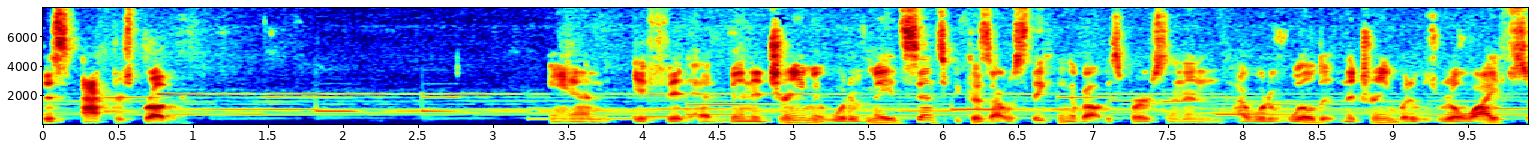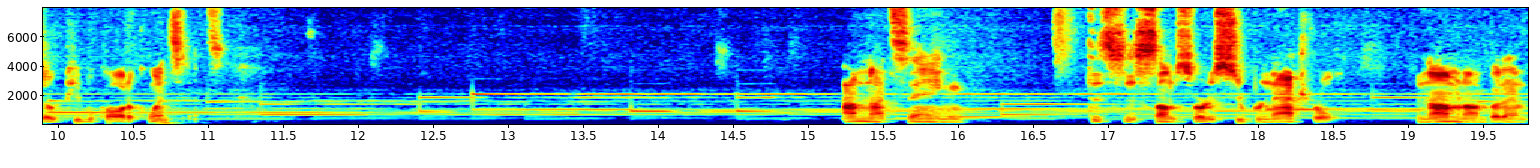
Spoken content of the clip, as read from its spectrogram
this actor's brother. And if it had been a dream, it would have made sense because I was thinking about this person and I would have willed it in the dream, but it was real life, so people call it a coincidence. I'm not saying this is some sort of supernatural phenomenon, but I'm,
